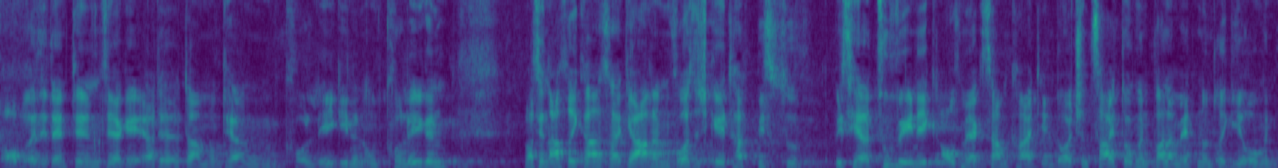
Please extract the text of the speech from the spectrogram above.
Frau Präsidentin, sehr geehrte Damen und Herren Kolleginnen und Kollegen! Was in Afrika seit Jahren vor sich geht, hat bis zu, bisher zu wenig Aufmerksamkeit in deutschen Zeitungen, Parlamenten und Regierungen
